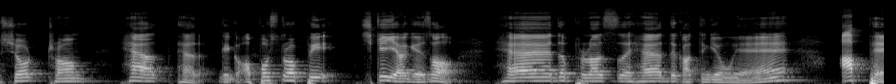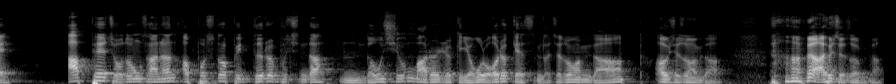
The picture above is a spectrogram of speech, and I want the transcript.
short term had had 그러니까 apostrophe 쉽게 이야기해서 had 플러스 had 같은 경우에 앞에 앞에 조동사는 apostrophe 들을 붙인다. 음, 너무 쉬운 말을 이렇게 영어로 어렵게 했습니다. 죄송합니다. 아유 죄송합니다. 아유 죄송합니다.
